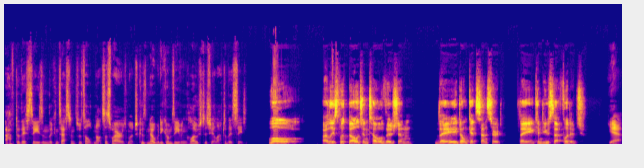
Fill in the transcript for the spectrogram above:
after this season, the contestants were told not to swear as much, because nobody comes even close to Gilles after this season. Well, at least with Belgian television, they don't get censored. They can use that footage. Yeah,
